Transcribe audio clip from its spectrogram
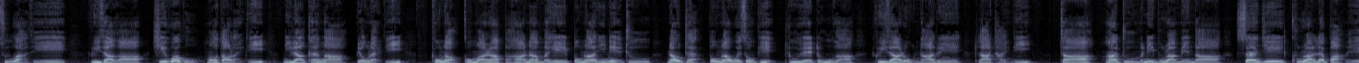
စူးပါစေရီဇာကရေခွက်ကိုမောတောက်လိုက်သည်နီလာခန်းကပြုံးလိုက်သည် ထို့နောက်ကုမာရဗဟာနာမဟေပုံနာကြီးနှင့်အတူနောက်ထပ်ပုံနာဝစ်စုံဖြင့်လူရွယ်တဦးကရီဇာတို့နားတွင် လာထိုင်သည်ဒါငါတူမဏိပူရမင်းသားစံကြီးခုရာလက်ပါပဲ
